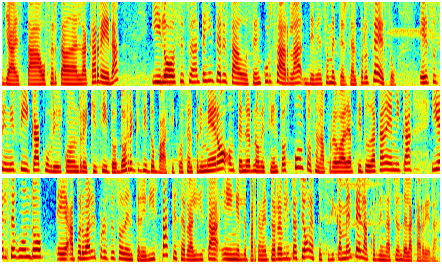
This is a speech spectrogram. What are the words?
ya está ofertada la carrera y los estudiantes interesados en cursarla deben someterse al proceso. Eso significa cubrir con requisitos, dos requisitos básicos. El primero, obtener 900 puntos en la prueba de aptitud académica y el segundo, eh, aprobar el proceso de entrevista que se realiza en el Departamento de Rehabilitación, específicamente en la coordinación de la carrera.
